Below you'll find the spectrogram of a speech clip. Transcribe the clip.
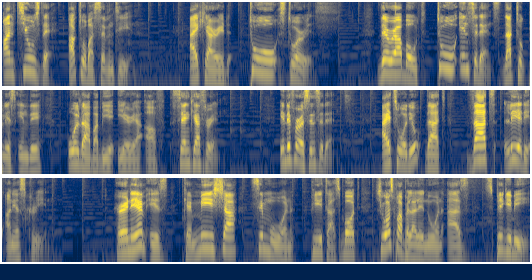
on Tuesday, October 17, I carried two stories. There were about two incidents that took place in the Old Harbour Bay area of St. Catherine. In the first incident, I told you that that lady on your screen, her name is Kemeisha Simone Peters, but she was popularly known as Spiggy B.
